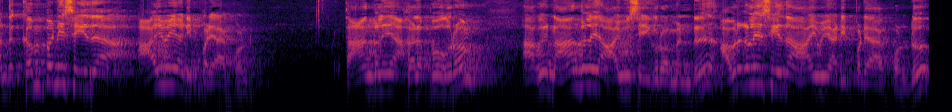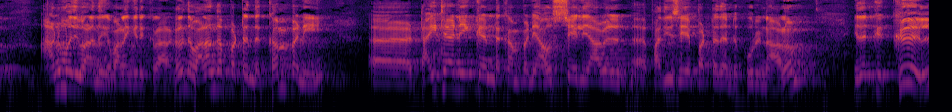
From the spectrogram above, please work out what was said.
அந்த கம்பெனி செய்த ஆய்வை அடிப்படையாக கொண்டு தாங்களே அகலப்போகிறோம் ஆகவே நாங்களே ஆய்வு செய்கிறோம் என்று அவர்களே செய்த ஆய்வை அடிப்படையாக கொண்டு அனுமதி வழங்கி வழங்கியிருக்கிறார்கள். இந்த வழங்கப்பட்ட இந்த கம்பெனி டைட்டானிக் என்ற கம்பெனி ஆஸ்திரேலியாவில் பதிவு செய்யப்பட்டது என்று கூறினாலும் இதற்கு கீழ்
